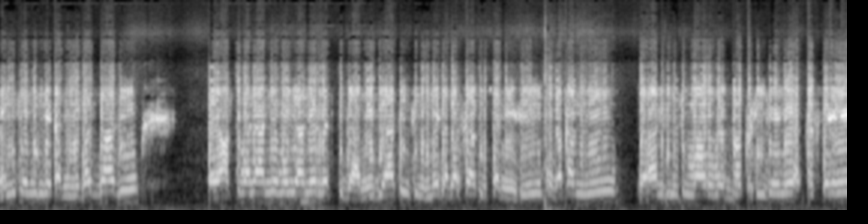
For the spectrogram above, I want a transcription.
namni keenyillee kan inni barbaadu akkuma naannoo moyyaanee irratti gaa miidiyaatiin sinillee dabarsaa turtanii fi quba qabnu waraanni bilisummaa oromoo iddoo akkasii seenee akkas ta'ee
